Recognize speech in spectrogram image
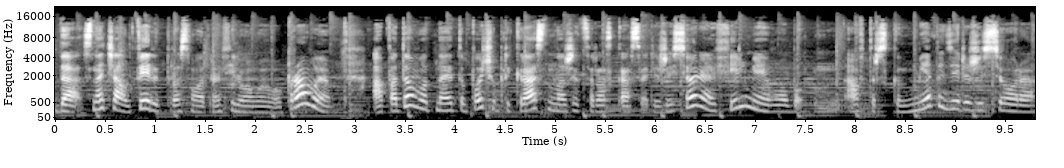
Да, сначала перед просмотром фильма мы его пробуем, а потом вот на эту почву прекрасно ложится рассказ о режиссере, о фильме, его авторском методе режиссера,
